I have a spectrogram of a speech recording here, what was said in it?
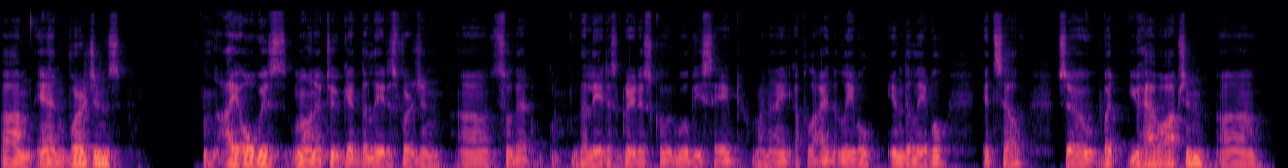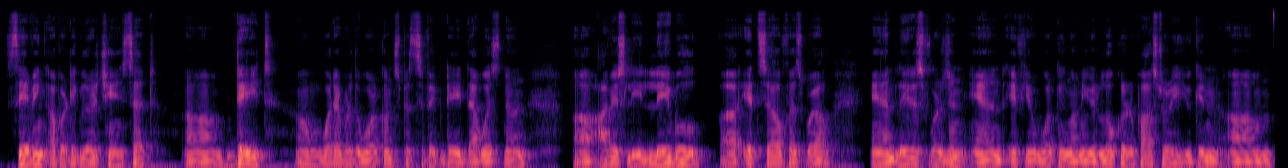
Um, and versions I always wanted to get the latest version uh, so that the latest greatest code will be saved when I apply the label in the label itself. So but you have option uh, saving a particular change set uh, date um, whatever the work on specific date that was done. Uh, obviously label uh, itself as well and latest version. And if you're working on your local repository you can um,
